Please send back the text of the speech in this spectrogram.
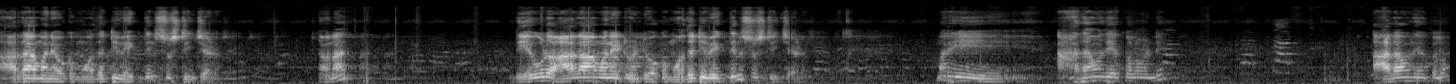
ఆదాం అనే ఒక మొదటి వ్యక్తిని సృష్టించాడు. అవునా? దేవుడు ఆదాం అనేటువంటి ఒక మొదటి వ్యక్తిని సృష్టించాడు. మరి ఆదాముది ఏ కులం అండి? ఆదాముది ఏ కులం?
